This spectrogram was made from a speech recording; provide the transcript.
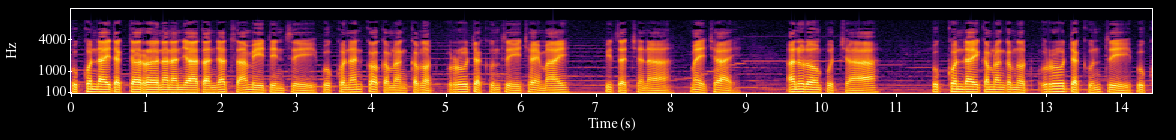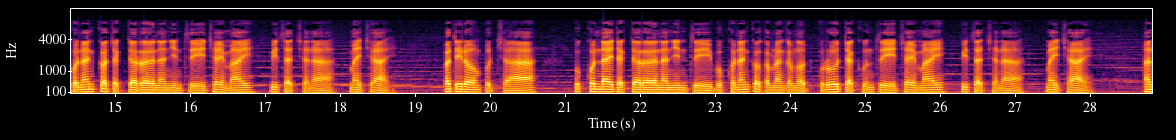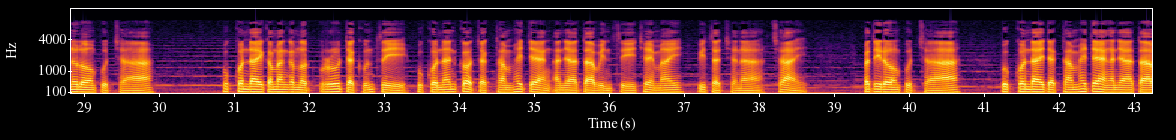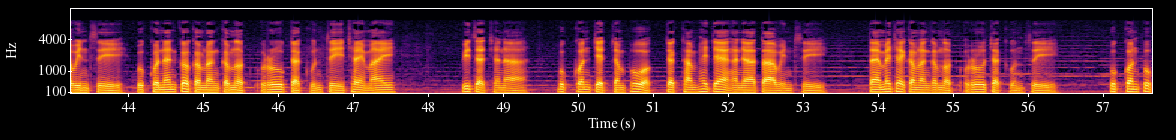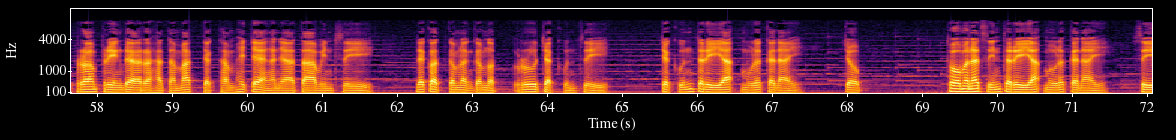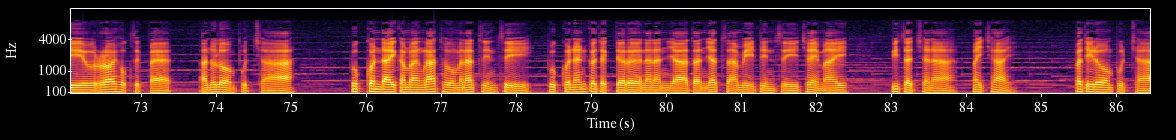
บุคคลใดจักเจริญอนัญญาตัญญัตสามีตินสีบุคคลนั้นก็กำลังกำหนดรู้จักขุนสีใช่ไหมวิจัชนา ไม่ใช่ อนุโลมปุจฉา บุคคลใดกำลังกำหนดรู้จักขุนสีบุคคลนั้นก็จะเจริญอญินทรีย์ใช่ไหม วิสัชนาไม่ใช่ ปฏิโลมปุจฉาบุคคลใดจักเจริญอญินทรีย์บุคคลนั้นก็กำลังกำหนดรู้จักขุนสีใช่ไหม วิสัชนาไม่ใช่ อนุโลมปุจฉาบุคคลใดกำลังกำหนดรู้จักขุนสีบุคคลนั้นก็จะทำให้แจ้งอัญญาตาวินสีใช่ไหม วิจัชนาใช่ ปฏิโลมปุจฉา บุคคลใดจะทำให้แจ้งอัญญาตาวินสีบุคคลนั้นก็กำลังกำหนดรู้จักขุนสีใช่ไหม วิจัชนา บุคคลเจ็ดจำพวกจะทำให้แจ้งอัญญาตาวินสีแต่ไม่ใช่กำลังกำหนดรู้จักขุนสีบุคคลผู้พร้อมเพรียงด้วยอรหัตมรักจะทำให้แจ้งอัญญาตาวินสีและก็กำลังกำหนดรู้จักขุนสีจักขุนตริยมูลกนัยจบ โทมนัสสินตริยมูลกนัย468 อนุโลมปุจฉาบุคคลใดกำลังละโทมนัสสินสี่บุคคลนั้นก็จะเจริญอนัญญาตัญญัตสามีตินสีใช่ไหม วิจัชนาไม่ใช่ ปฏิโลมปุจฉา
